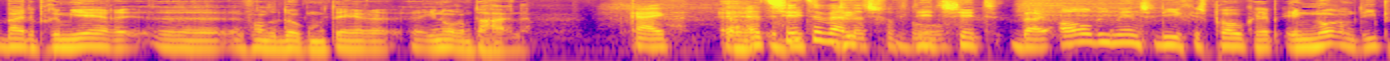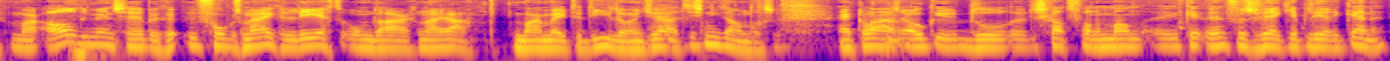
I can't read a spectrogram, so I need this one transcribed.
bij de première uh, van de documentaire enorm te huilen. Kijk, uh, het zit er wel eens gevoel. Dit zit bij al die mensen die ik gesproken heb enorm diep. Maar al die mensen hebben volgens mij geleerd om daar, nou ja, maar mee te dealen. Want ja, het is niet anders. En Klaas ook, ik bedoel, de schat van een man, ik, voor zover ik je hebt leren kennen.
